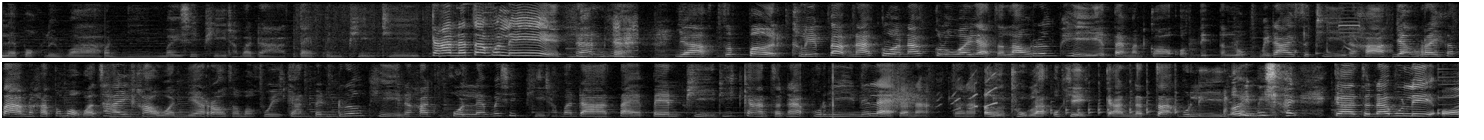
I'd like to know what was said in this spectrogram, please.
และบอกเลยว่าวันนี้ไม่ใช่ผีธรรมดา แต่เป็นผีที่กาญจนบุรีนั่นไงอยากจะเปิดคลิปแบบน่ากลัวน่ากลัวอยากจะเล่าเรื่องผี แต่มันก็อดติดตลกไม่ได้สักทีนะคะ อย่างไรก็ตามนะคะ ต้องบอกว่าใช่ค่ะวันนี้เราจะมาคุยกันเป็นเรื่องผีนะคะ ทุกคนและไม่ใช่ผีธรรมดา แต่เป็นผีที่กาญจนบุรีนี่แหละกาญจนะเออถูกละโอเค กาญจนบุรี เอ้ยไม่ใช่ กาญจนบุรีโอ้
